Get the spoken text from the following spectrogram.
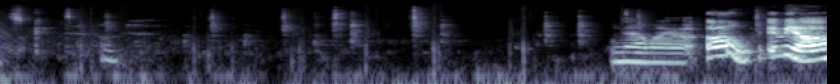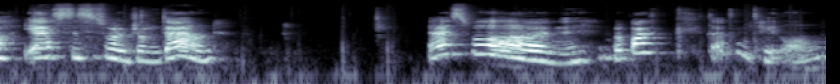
Let's go down. Now where? Oh, here we are. Yes, this is where we jumped down. Nice one. We're back. That didn't take long.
